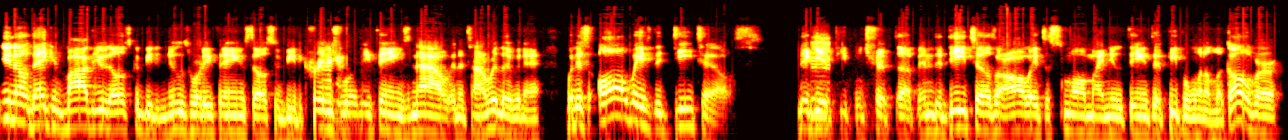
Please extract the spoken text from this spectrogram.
you know, they can bother you. Those could be the newsworthy things. Those could be the cringeworthy things now in the time we're living in. But it's always the details that get mm. people tripped up. And the details are always the small, minute things that people want to look over.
